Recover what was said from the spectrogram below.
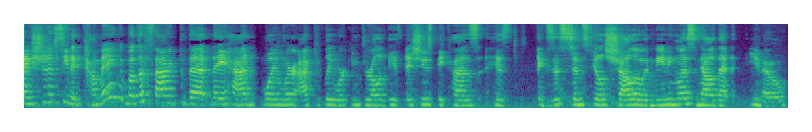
I should have seen it coming, but the fact that they had Boimler actively working through all of these issues because his existence feels shallow and meaningless now that, you know,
